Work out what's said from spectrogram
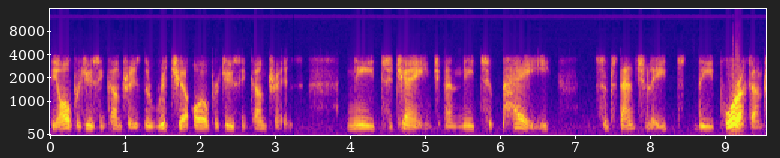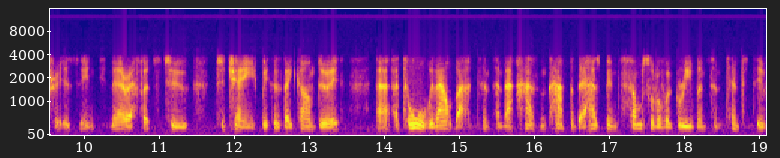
the oil producing countries, the richer oil producing countries, need to change and need to pay substantially the poorer countries in, in their efforts to to change because they can't do it uh, at all without that, and, and, that hasn't happened. There has been some sort of agreement and tentative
